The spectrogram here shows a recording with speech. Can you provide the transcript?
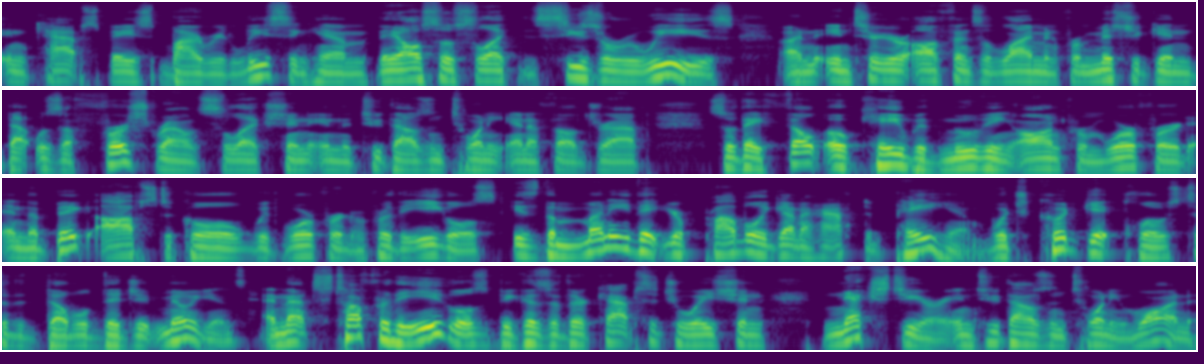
in cap space by releasing him. They also selected Cesar Ruiz, an interior offensive lineman from Michigan that was a first round selection in the 2020 NFL draft. So they felt okay with moving on from Warford. And the big obstacle with Warford and for the Eagles is the money that you're probably going to have to pay him, which could get close to the double digit millions. And that's tough for the Eagles because of their cap situation next year in 2021,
